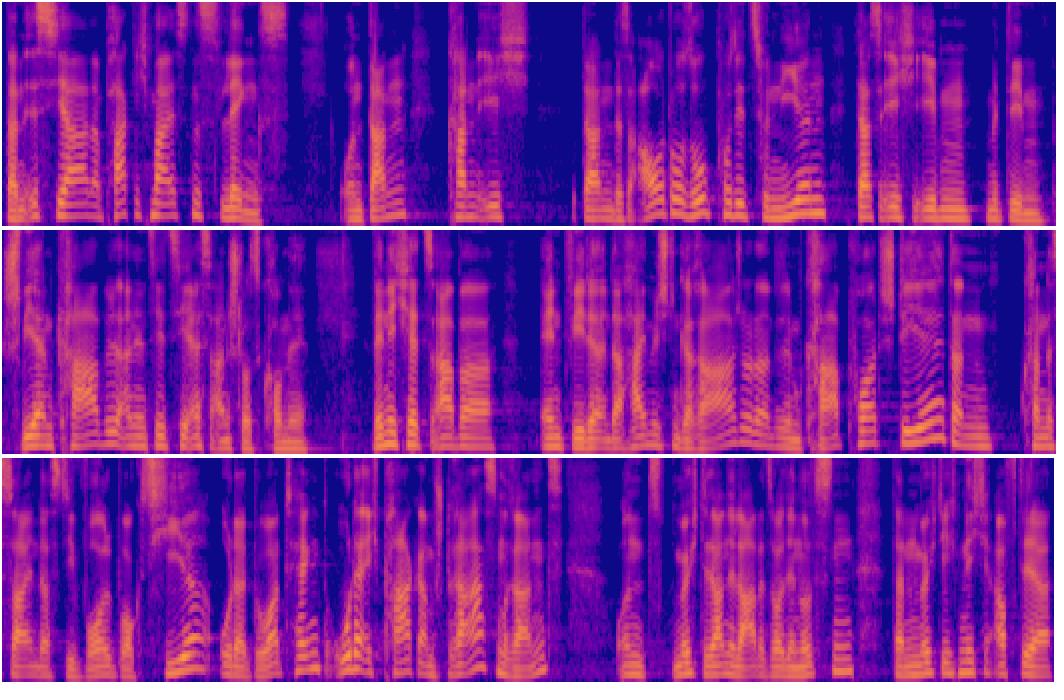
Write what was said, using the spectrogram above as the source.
dann ist ja, dann parke ich meistens längs. Und dann kann ich dann das Auto so positionieren, dass ich eben mit dem schweren Kabel an den CCS-Anschluss komme. Wenn ich jetzt aber entweder in der heimischen Garage oder unter dem Carport stehe, dann kann es sein, dass die Wallbox hier oder dort hängt. Oder ich parke am Straßenrand und möchte dann eine Ladesäule nutzen. Dann möchte ich nicht auf der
